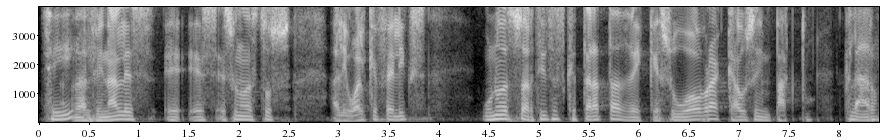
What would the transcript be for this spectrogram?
Sí. Al final es, eh, es, es uno de estos, al igual que Félix, uno de estos artistas que trata de que su obra cause impacto. Claro.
